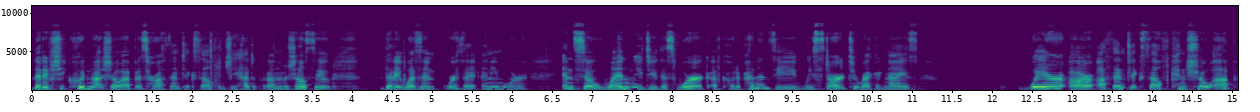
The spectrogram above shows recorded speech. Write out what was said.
that if she could not show up as her authentic self and she had to put on the Michelle suit, that it wasn't worth it anymore. And so when we do this work of codependency, we start to recognize where our authentic self can show up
